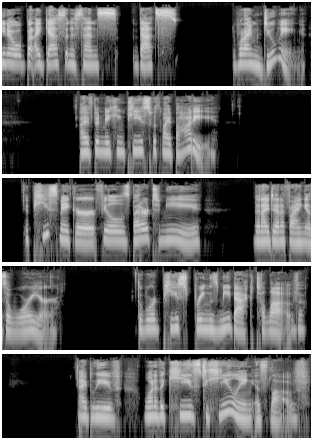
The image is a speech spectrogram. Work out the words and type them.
you know, but I guess in a sense that's what I'm doing. I've been making peace with my body. A peacemaker feels better to me than identifying as a warrior. The word peace brings me back to love. I believe one of the keys to healing is love.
